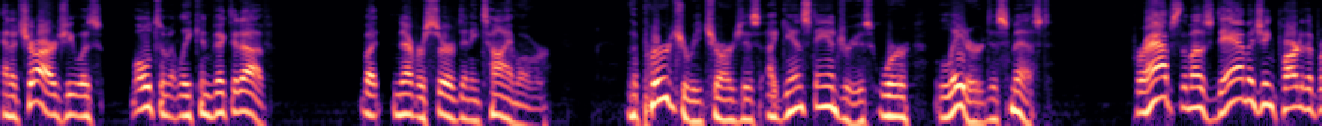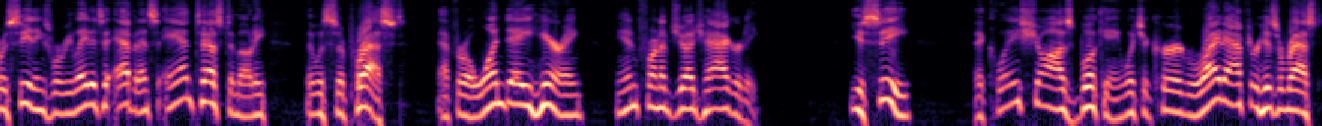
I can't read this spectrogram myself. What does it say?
and a charge he was ultimately convicted of, but never served any time over. The perjury charges against Andrews were later dismissed. Perhaps the most damaging part of the proceedings were related to evidence and testimony that was suppressed after a one day hearing in front of Judge Haggerty. You see, at Clay Shaw's booking, which occurred right after his arrest,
